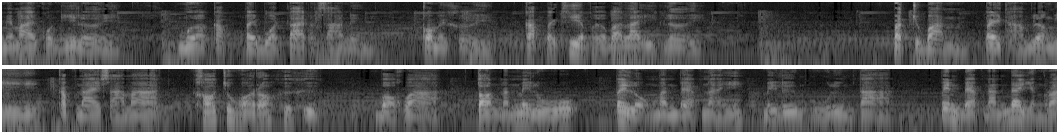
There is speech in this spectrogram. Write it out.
แม่ไม้คนนี้เลย เมื่อกลับไปบวชได้พรรษาหนึ่ง ก็ไม่เคยกลับไปที่อำเภอบ้านไร่อีกเลย ปัจจุบันไปถามเรื่องนี้กับนายสามารถเขาจะหัวเราะฮือๆบอกว่าตอนนั้นไม่รู้ ไปหลงมันแบบไหน ไม่ลืมหูลืมตา เป็นแบบนั้นได้อย่างไร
